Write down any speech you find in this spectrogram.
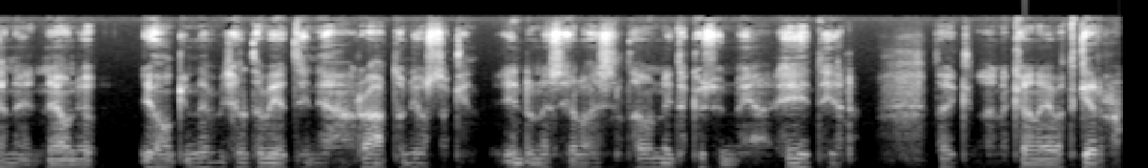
Ja ne, ne on jo johonkin ne sieltä vietiin ja rahat on jossakin. Indonesialaisilta on niitä kysynyt ja ei tiedä. Tai ainakaan eivät kerro,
